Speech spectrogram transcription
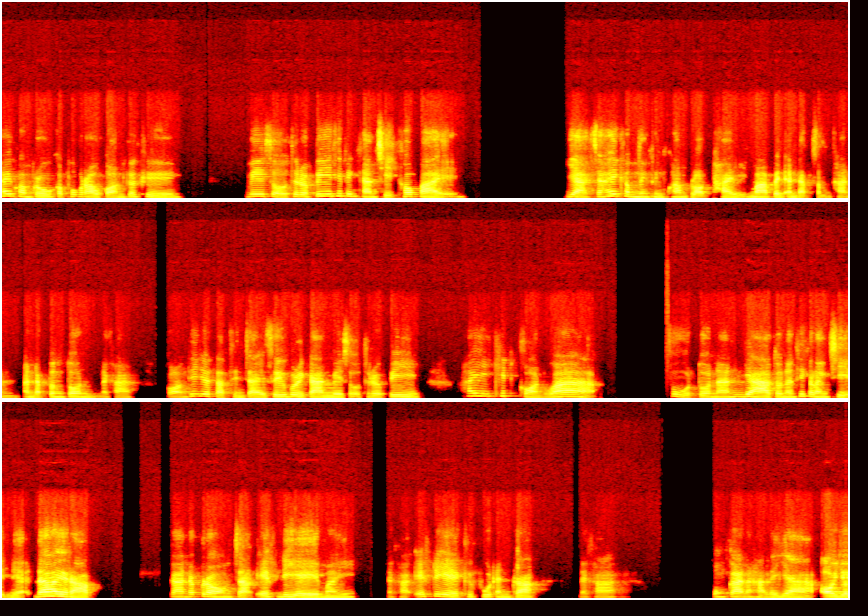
ให้ความรู้กับพวกเราก่อนก็คือ Mesotherapy ที่เป็นการฉีดเข้าไป อยากจะให้คำนึงถึงความปลอดภัยมาเป็นอันดับสำคัญ อันดับต้น ๆ นะคะ ก่อนที่จะตัดสินใจซื้อบริการ Mesotherapy ให้คิดก่อนว่า สูตรตัวนั้นยาตัวนั้นที่กำลังฉีดเนี่ยได้รับการรับรองจาก FDA ไหมนะคะ FDA คือ Food and Drug นะคะ องค์การอาหารและยาออย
